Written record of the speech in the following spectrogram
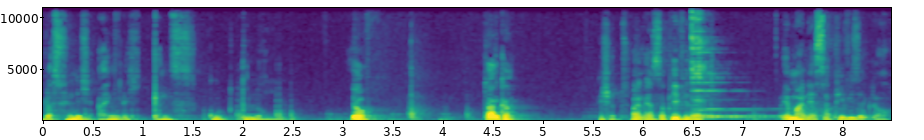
Und das finde ich eigentlich ganz gut gelungen. Jo. Danke. Ich habe Mein erster Pifi-Sekt. mein erster Piwi-Sekt auch.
